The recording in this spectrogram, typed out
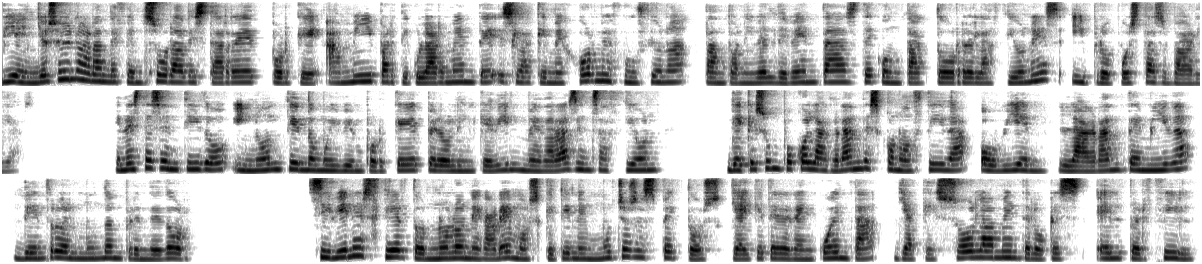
Bien, yo soy una gran defensora de esta red porque a mí particularmente es la que mejor me funciona tanto a nivel de ventas, de contacto, relaciones y propuestas varias. En este sentido, y no entiendo muy bien por qué, pero LinkedIn me da la sensación de que es un poco la gran desconocida o bien la gran temida dentro del mundo emprendedor. Si bien es cierto, no lo negaremos, que tiene muchos aspectos que hay que tener en cuenta, ya que solamente lo que es el perfil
